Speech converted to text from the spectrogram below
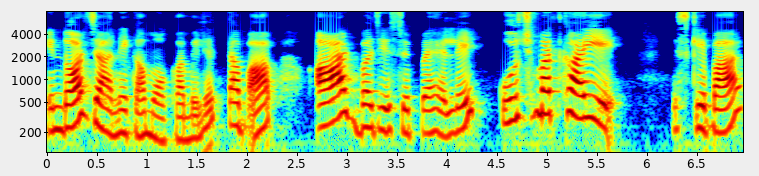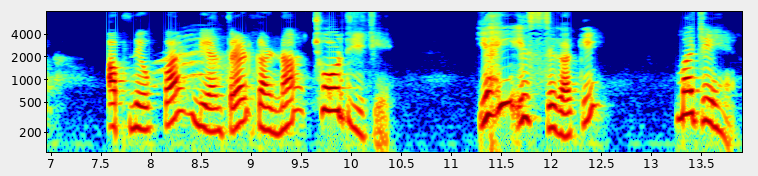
इंदौर जाने का मौका मिले, तब आप आठ बजे से पहले कुछ मत खाइए। इसके बाद अपने ऊपर नियंत्रण करना छोड़ दीजिए। यही इस जगह के मज़े हैं।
